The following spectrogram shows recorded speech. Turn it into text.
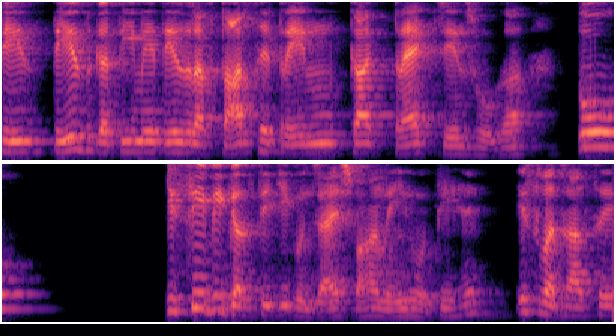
तेज तेज गति में, तेज रफ्तार से ट्रेन का ट्रैक चेंज होगा तो किसी भी गलती की गुंजाइश वहाँ नहीं होती है। इस वजह से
